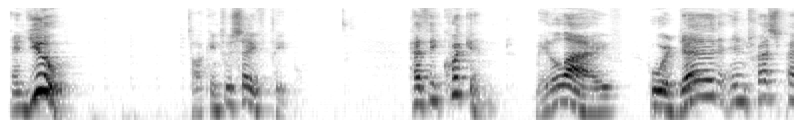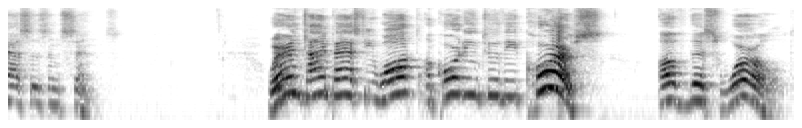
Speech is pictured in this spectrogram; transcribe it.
And you, talking to saved people, hath he quickened, made alive, who were dead in trespasses and sins, where in time past ye walked according to the course of this world.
